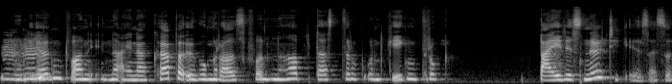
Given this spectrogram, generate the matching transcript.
mhm. und irgendwann in einer Körperübung herausgefunden habe, dass Druck und Gegendruck beides nötig ist. Also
